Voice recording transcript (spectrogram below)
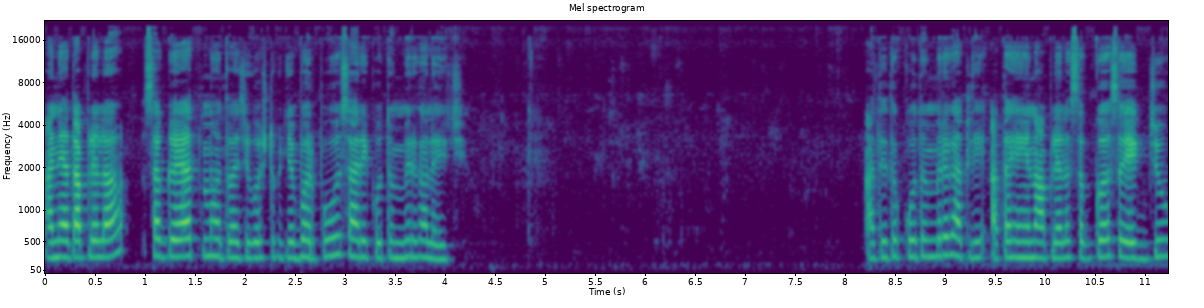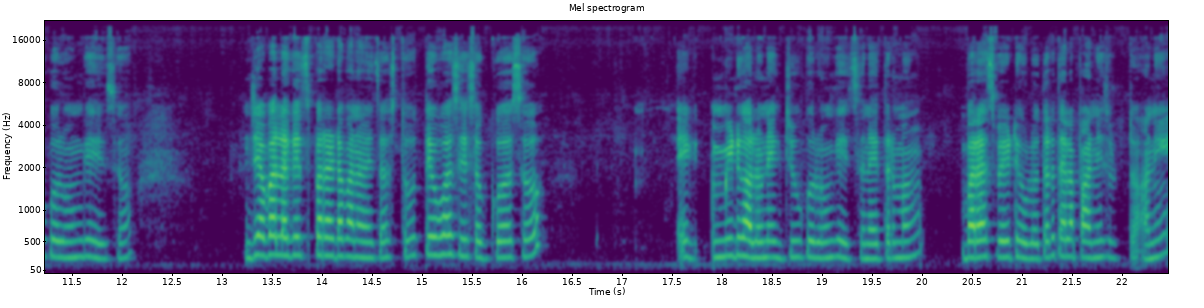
आणि आता आपल्याला सगळ्यात महत्त्वाची गोष्ट म्हणजे भरपूर सारी कोथिंबीर घालायची. आता इथं कोथिंबीर घातली. आता हे ना आपल्याला सगळं असं एकजीव करून घ्यायचं. जेव्हा लगेच पराठा बनवायचा असतो तेव्हाच हे सगळं असं एक मीठ घालून एकजीव करून घ्यायचं. नाही तर मग बराच वेळ ठेवलं तर त्याला पाणी सुटतं. आणि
